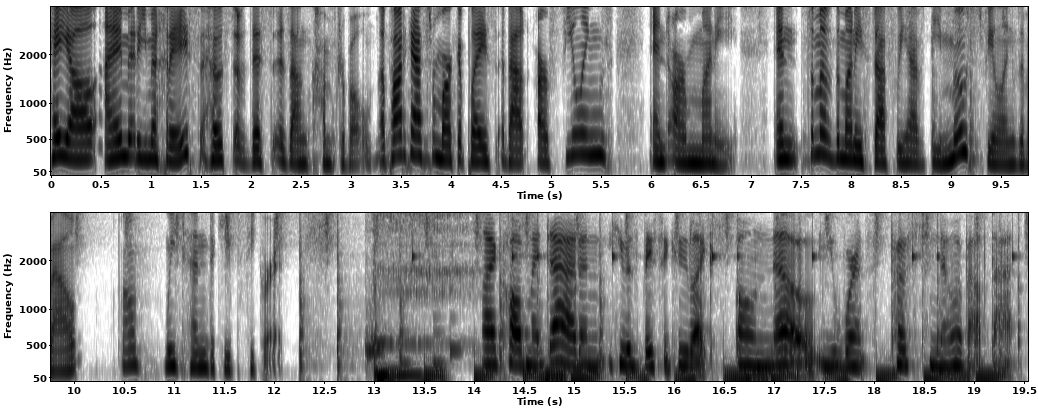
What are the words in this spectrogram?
Hey, y'all. I'm Reema Khrais, host of This is Uncomfortable, a podcast from Marketplace about our feelings and our money. And some of the money stuff we have the most feelings about, well, we tend to keep secret. I called my dad, and he was basically like, oh no, you weren't supposed to know about that.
